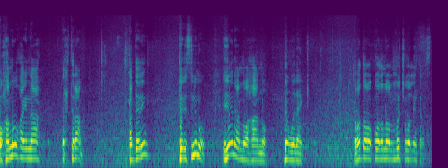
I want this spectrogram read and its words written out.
waxaanu u haynaa ixtiraam qadarin derisnimo iyo inaannu ahaano dan wadaag. Laba daloo ku wada nool mutual interest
